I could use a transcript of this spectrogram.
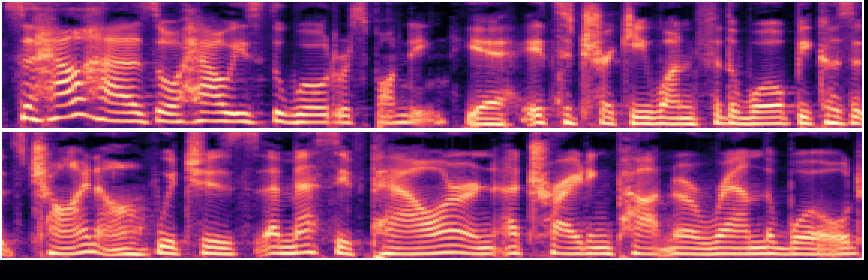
So, how has or how is the world responding? Yeah, it's a tricky one for the world because it's China, which is a massive power and a trading partner around the world.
